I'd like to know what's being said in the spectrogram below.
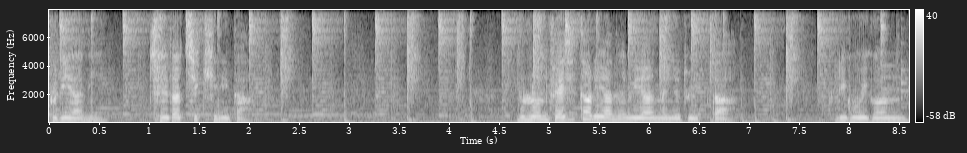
브리아니, 죄다 치킨이다. 물론 vegetarian을 위한 메뉴도 있다. 그리고 이건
